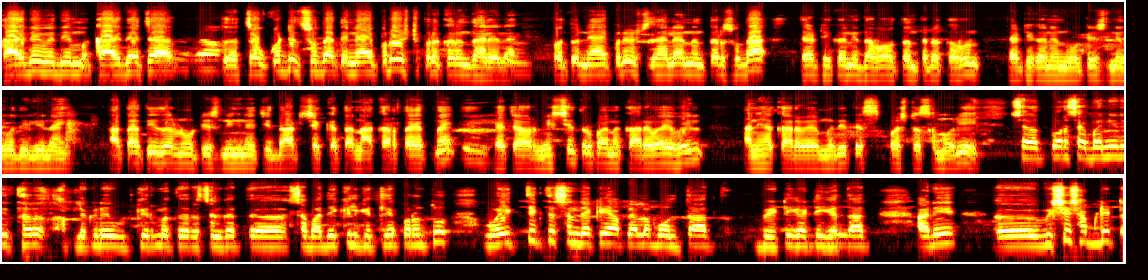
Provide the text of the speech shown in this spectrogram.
कायदे विधी कायद्याच्या चौकटीत सुद्धा ते न्यायप्रविष्ट प्रकरण झालेलं आहे. हम्म. परंतु न्यायप्रविष्ट झाल्यानंतर सुद्धा त्या ठिकाणी दबाव तंत्र करून त्या ठिकाणी नोटीस निघू दिली नाही. आता ती जर नोटीस निघण्याची दाट शक्यता नाकारता येत नाही. याच्यावर निश्चित रूपाने कारवाई होईल आणि ह्या कारवाईमध्ये ते स्पष्ट समोर येईल. शरद पवार साहेबांनी इथं आपल्याकडे उदगीर मतदारसंघात सभा देखील घेतली परंतु वैयक्तिक ते संध्याकाळी आपल्याला बोलतात भेटीगाठी घेतात आणि विशेष अपडेट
